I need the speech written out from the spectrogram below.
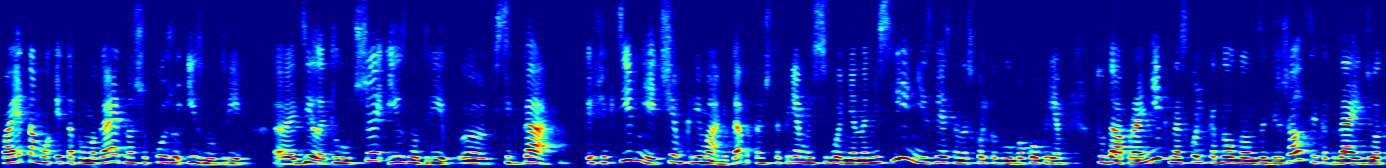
Поэтому это помогает нашу кожу изнутри э, делать лучше, изнутри всегда эффективнее, чем кремами, да, потому что крем мы сегодня нанесли, неизвестно, насколько глубоко крем туда проник, насколько долго он задержался, когда идет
